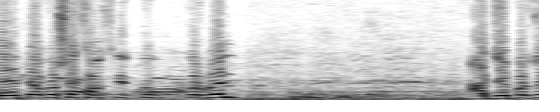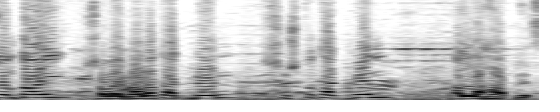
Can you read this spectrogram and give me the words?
চ্যানেলটা অবশ্যই সাবস্ক্রাইব করবেন। আজ এ পর্যন্তই। সবাই ভালো থাকবেন সুস্থ থাকবেন। আল্লাহ হাফিজ।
